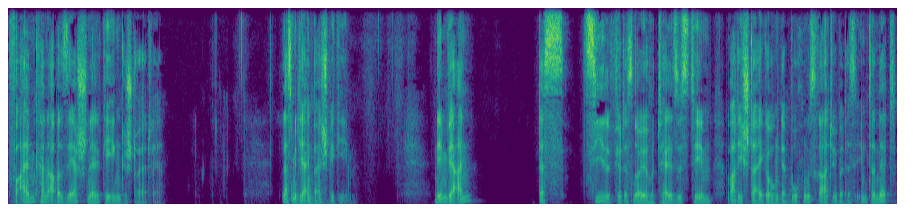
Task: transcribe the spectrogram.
Vor allem kann aber sehr schnell gegengesteuert werden. Lass mir dir ein Beispiel geben. Nehmen wir an, das Ziel für das neue Hotelsystem war die Steigerung der Buchungsrate über das Internet,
